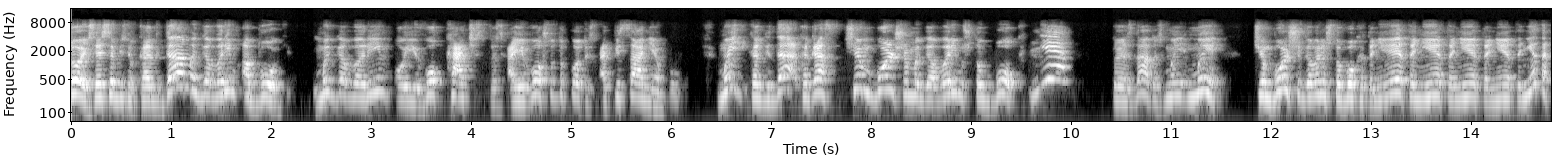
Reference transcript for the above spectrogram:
То есть, если объясню, когда мы говорим о Боге, мы говорим о его качестве, то есть о его, что такое, то есть описание Бога. Мы, когда, как раз, чем больше мы говорим, что Бог не, то есть, да, то есть мы, мы чем больше говорим, что Бог это не это, не это, не это, не это, не это,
